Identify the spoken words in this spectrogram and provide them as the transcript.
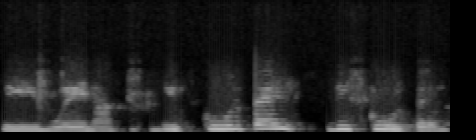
Sí, buenas. Disculpen, disculpen.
